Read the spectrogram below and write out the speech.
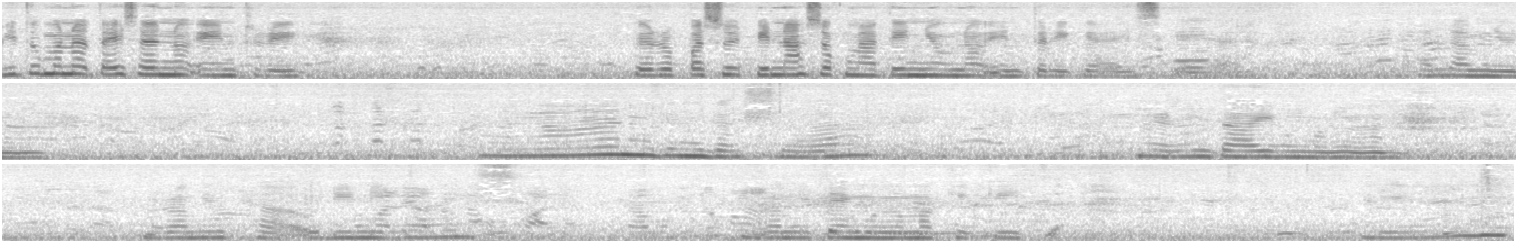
Dito muna tayo sa no entry. Pero paso, pinasok natin yung no entry guys. Kaya alam nyo na. Ayan, maganda siya. Meron tayong mga maraming tao din guys. Marami tayong mga makikita. Ayan.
